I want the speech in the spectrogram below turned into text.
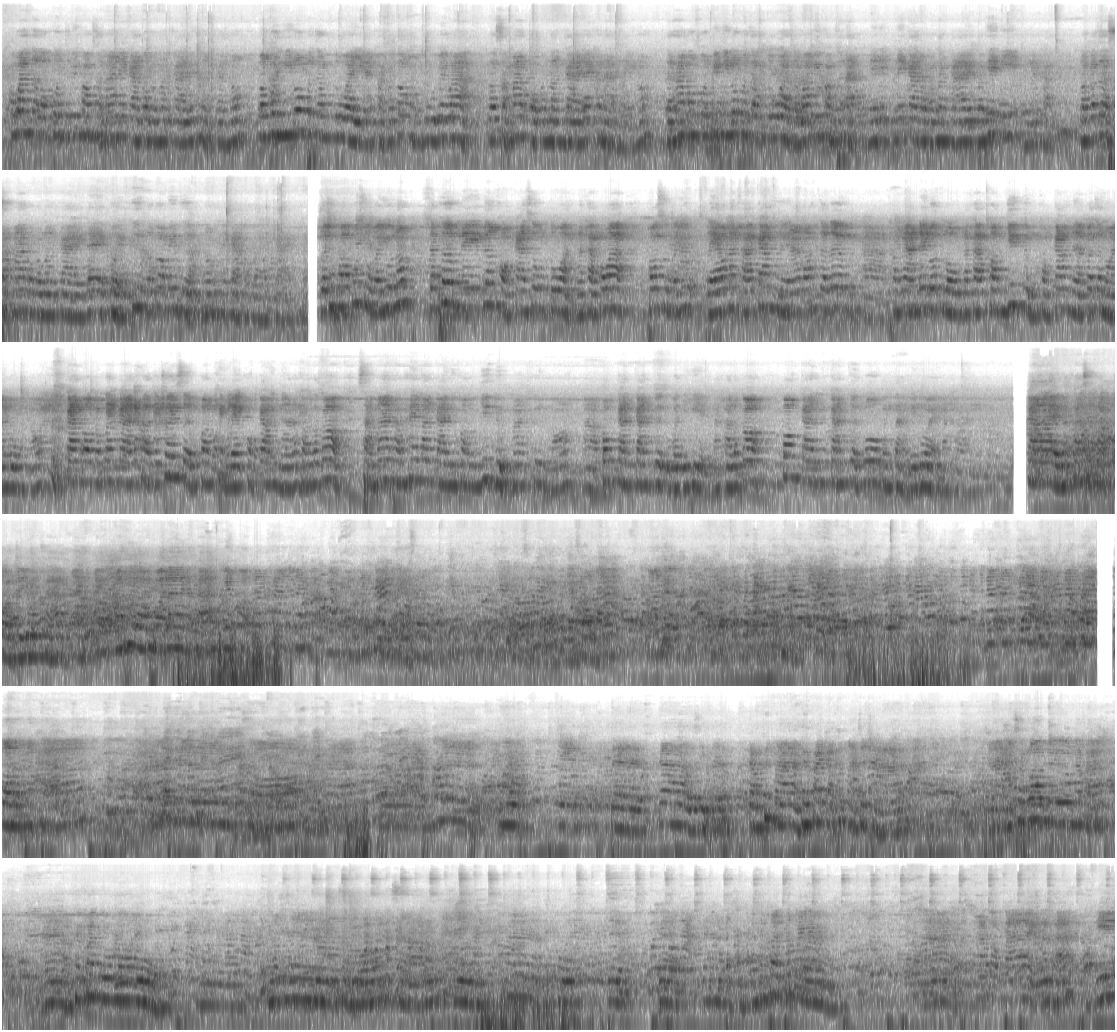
เพราะว่าแต่ละคนจะมีความสามารถในการออกกำลังกายไม่เหมือนกันเนาะ บางคนมีโรคประจำตัวอย่างเงี้ค่ะก็ต้องดูด้วยว่าเราสามารถออกกำลังกายได้ขนาดไหนเนาะ แต่ถ้าบางคนไม่มีโรคประจำตัว แต่ว่ามีความถนัดในในการออกกำลังกายประเภทนี้อย่างเงี้ค่ะ เราก็จะสามารถออกกำลังกายได้บ่อยขึ้นแล้วก็ไม่เบื่อเนาะในการออกกำลังกายโดยเฉพาะผู้สูงอายุเนาะจะเพิ่มในเรื่องของการทรงตัวนะคะ เพราะว่า พอสูงอายุแล้วนะคะกล้ามเนื้อเนาะจะเริ่มอ่าทำงานได้ลดลงนะคะ ความยืดหยุ่นของกล้ามเนื้อก็จะน้อยลงเนาะการออกกำลังกายนะคะจะช่วยเสริมความแข็งแรงของกล้ามเนื้อนะคะแล้วก็สามารถทำให้ร่างกายมีความยืดหยุ่นมากขึ้นเนาะป้องกันการเกิดอุบัติเหตุนะคะ แล้วก็ป้องกันการเกิดโรคต่างๆได้ด้วยนะคะกายนะคะสำหรับก่อนจะโยคะ หนึ่งสองสามสี่ห้าหกเจ็ดแปดเก้าค่อยๆขึ้นมาค่าต่อไปนะคะ นี่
